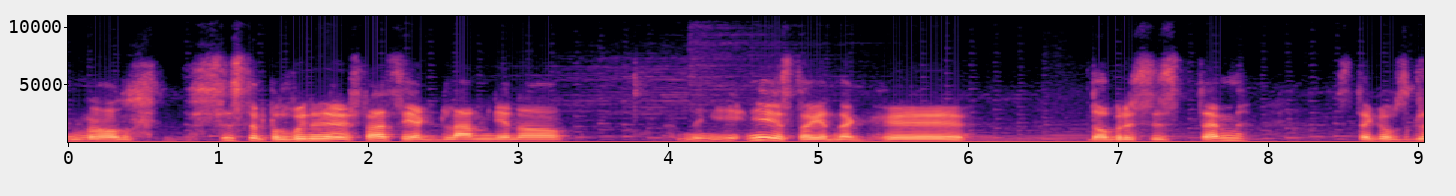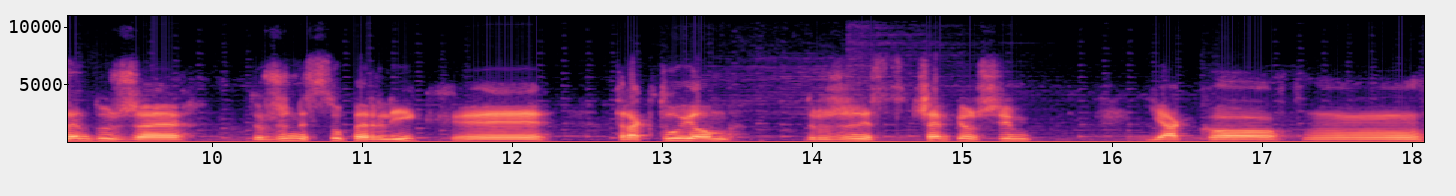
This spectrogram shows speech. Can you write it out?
No, system podwójnej rejestracji, jak dla mnie, no, nie, nie jest to jednak dobry system, z tego względu, że drużyny Super League traktują drużyny z Championship jako mm,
